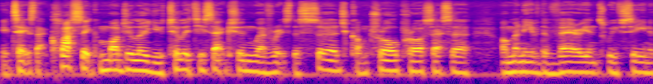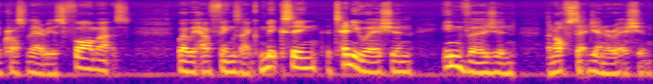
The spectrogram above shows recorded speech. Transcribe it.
It takes that classic modular utility section, whether it's the surge control processor or many of the variants we've seen across various formats, where we have things like mixing, attenuation, inversion and offset generation.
